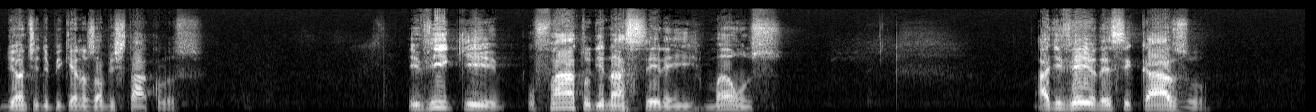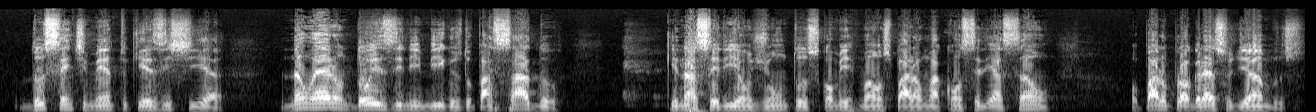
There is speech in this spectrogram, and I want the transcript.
diante de pequenos obstáculos. E vi que o fato de nascerem irmãos adveio nesse caso do sentimento que existia. Não eram dois inimigos do passado que nasceriam juntos como irmãos para uma conciliação ou para o progresso de ambos,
